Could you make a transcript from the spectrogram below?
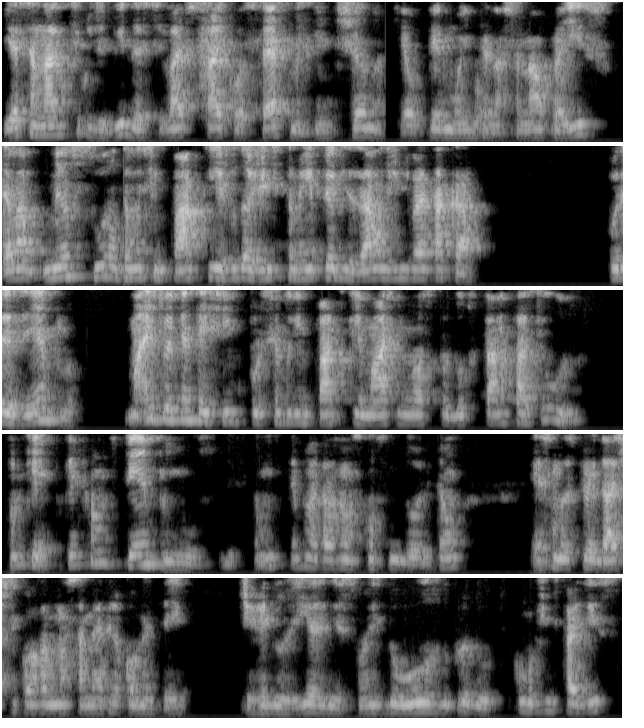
E essa análise de ciclo de vida, esse Life Cycle Assessment, que a gente chama, que é o termo internacional para isso, ela mensura então esse impacto e ajuda a gente também a priorizar onde a gente vai atacar. Por exemplo, mais de 85% do impacto climático do nosso produto está na fase de uso. Por quê? Porque fica muito tempo em uso, fica muito tempo casa do nosso consumidor. Então, essa é uma das prioridades que a gente coloca na nossa meta que eu comentei, de reduzir as emissões do uso do produto. Como a gente faz isso?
